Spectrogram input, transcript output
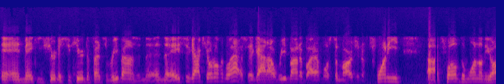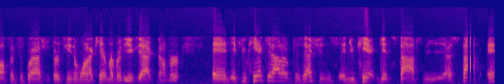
and, and making sure to secure defensive rebounds. And the, and the Aces got killed on the glass. They got out rebounded by almost a margin of 20, uh, 12 to one on the offensive glass, or 13 to one. I can't remember the exact number. And if you can't get out of possessions and you can't get stops, a stop eh,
